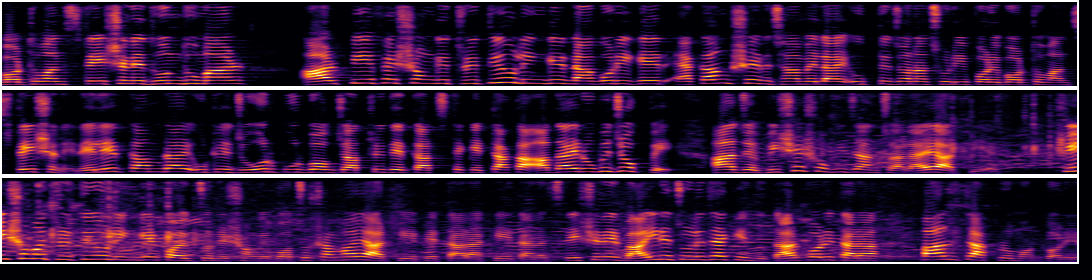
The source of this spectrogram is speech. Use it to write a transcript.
বর্ধমান স্টেশনে ধুন্ধুমার আরপিএফ এর সঙ্গে তৃতীয় লিঙ্গের নাগরিকের একাংশের ঝামেলায় উত্তেজনা ছড়িয়ে পড়ে বর্ধমান স্টেশনে। রেলের কামরায় উঠে জোরপূর্বক যাত্রীদের কাছ থেকে টাকা আদায়ের অভিযোগ পেয়ে আজ বিশেষ অভিযান চালায় আরপিএফ। সেই সময় তৃতীয় লিঙ্গের কয়েকজনের সঙ্গে বচসা হয় আরপিএফ এর তারা খেয়ে তারা স্টেশনের বাইরে চলে যায়, কিন্তু তারপরে তারা পাল্টা আক্রমণ করে।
